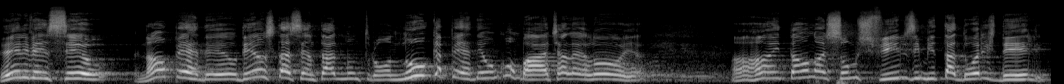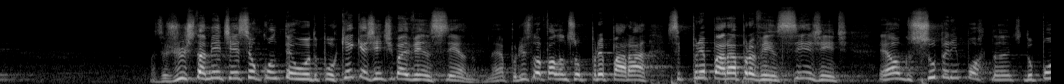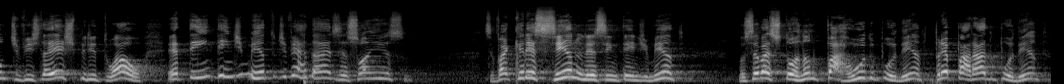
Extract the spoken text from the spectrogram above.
Ele venceu não perdeu, Deus está sentado num trono, nunca perdeu um combate, aleluia. Uhum, então nós somos filhos imitadores dele. Mas é justamente esse é o conteúdo, por que, que a gente vai vencendo? Né? Por isso estou falando sobre preparar. Se preparar para vencer, gente, é algo super importante. Do ponto de vista espiritual, é ter entendimento de verdades, é só isso. Você vai crescendo nesse entendimento, você vai se tornando parrudo por dentro, preparado por dentro.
